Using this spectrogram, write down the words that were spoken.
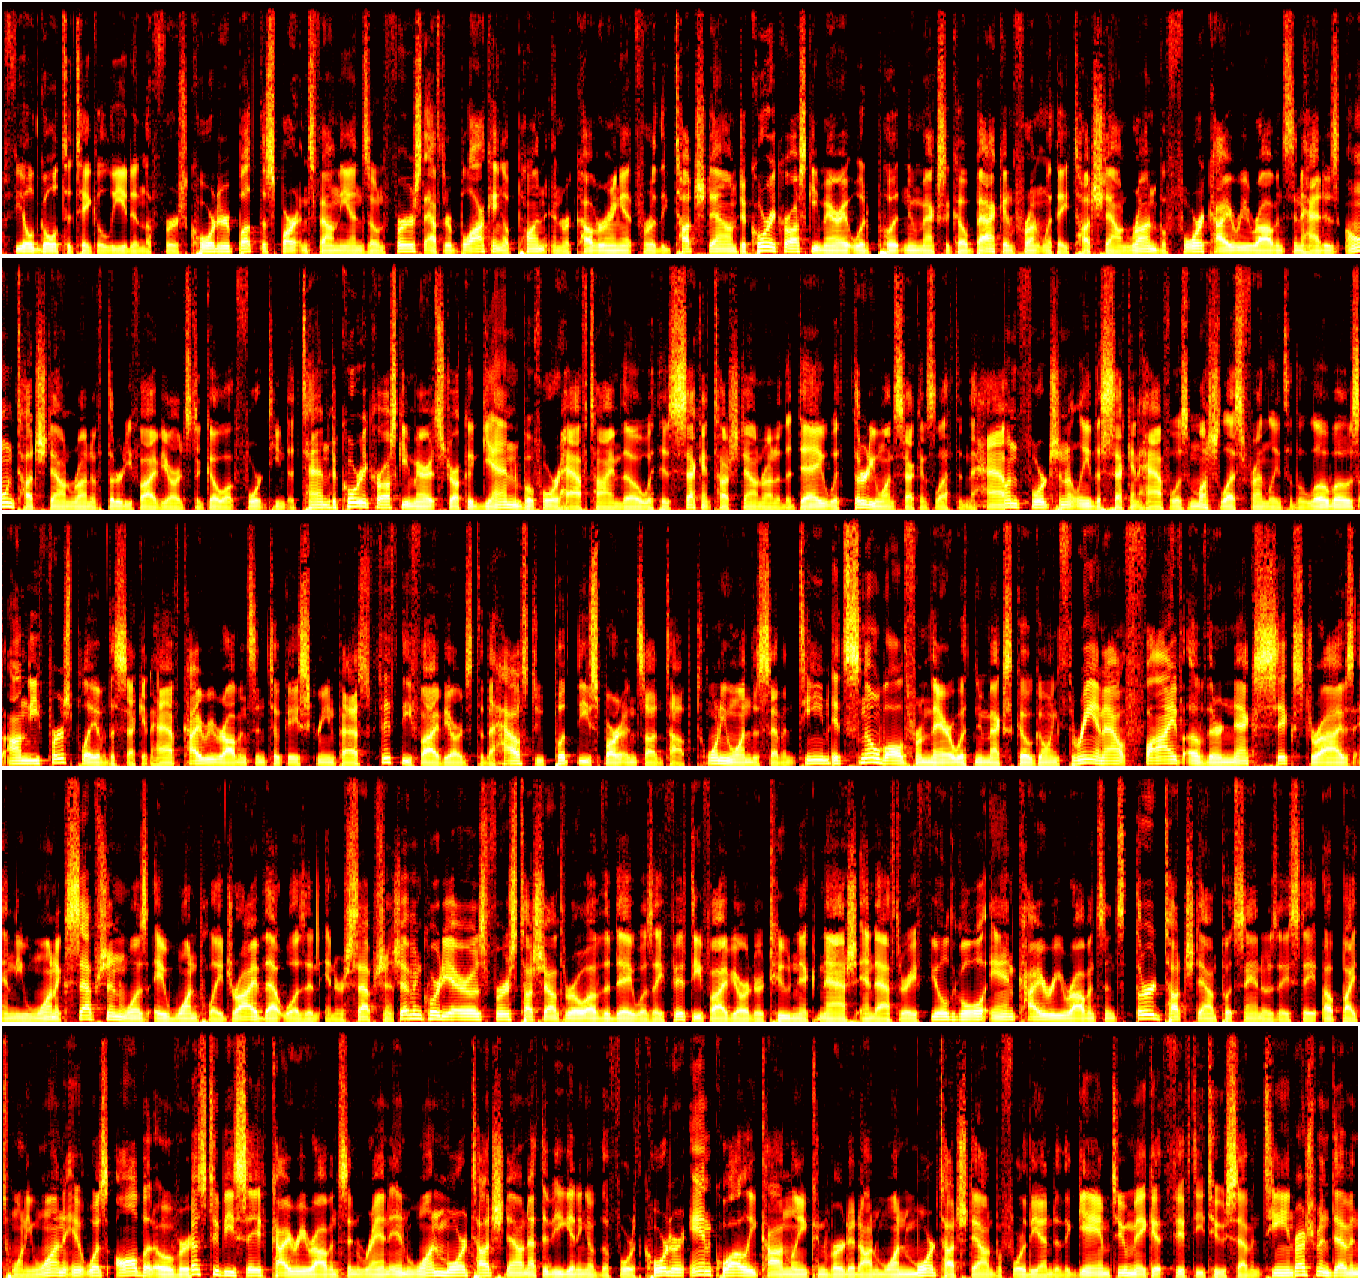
field goal to take a lead in the first quarter, but the Spartans found the end zone first after blocking a punt and recovering it for the touchdown. Ja'Cory Croskey Merritt would put New Mexico back in front with a touchdown run before Kairee Robinson had his own touchdown run of 35 yards to go up 14 to 10. Corey Croskey Merritt struck again before halftime though with his second touchdown run of the day with 31 seconds left in the half. Unfortunately, the second half was much less friendly to the Lobos. On the first play of the second half, Kairee Robinson took a screen pass 55 yards to the house to put the Spartans on top 21 to 17. It snowballed from there with New Mexico going 3 out five of their next six drives, and the one exception was a one play drive that was an interception. Chevan Cordeiro's first touchdown throw of the day was a 55 yarder to Nick Nash, and after a field goal and Kairee Robinson's third touchdown put San Jose State up by 21, it was all but over. Just to be safe, Kairee Robinson ran in one more touchdown at the beginning of the fourth quarter, and Quali Conley converted on one more touchdown before the end of the game to make it 52 17. Freshman Devin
